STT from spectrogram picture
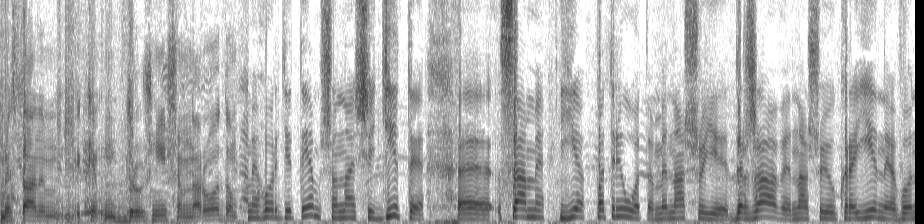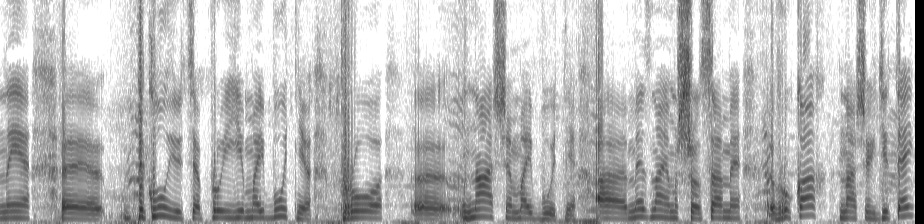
ми станемо яким дружнішим народом. Ми горді тим, що наші діти е, саме є патріотами нашої держави, нашої України. Вони піклуються про її майбутнє, про наше майбутнє. А ми знаємо, що саме в руках наших дітей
